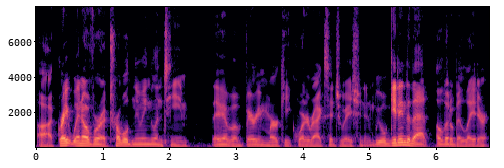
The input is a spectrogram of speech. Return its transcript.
Uh, great win over a troubled New England team. They have a very murky quarterback situation, and we will get into that a little bit later.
